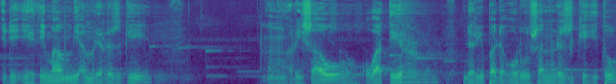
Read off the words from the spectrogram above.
jadi ihtimam bi amri rezeki hmm, risau khawatir daripada urusan rezeki itu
